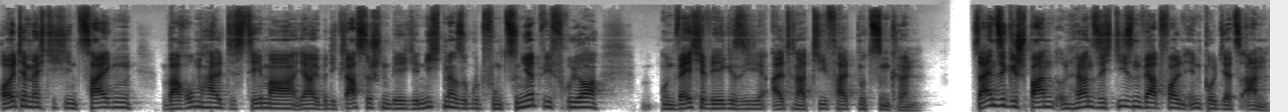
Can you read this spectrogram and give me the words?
Heute möchte ich Ihnen zeigen, warum halt das Thema ja über die klassischen Wege nicht mehr so gut funktioniert wie früher und welche Wege Sie alternativ halt nutzen können. Seien Sie gespannt und hören sich diesen wertvollen Input jetzt an.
